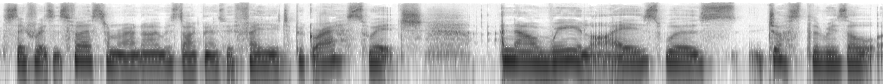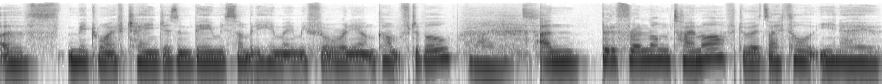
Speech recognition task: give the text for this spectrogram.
So, for instance, first time around, I was diagnosed with failure to progress, which I now realise was just the result of midwife changes and being with somebody who made me feel really uncomfortable. Right. And but for a long time afterwards, I thought, you know.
